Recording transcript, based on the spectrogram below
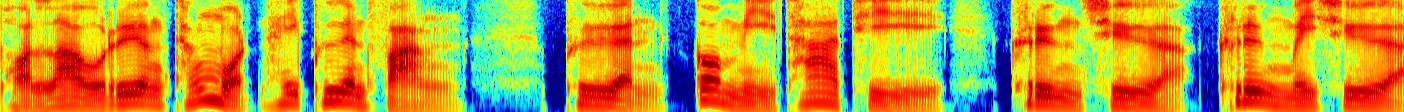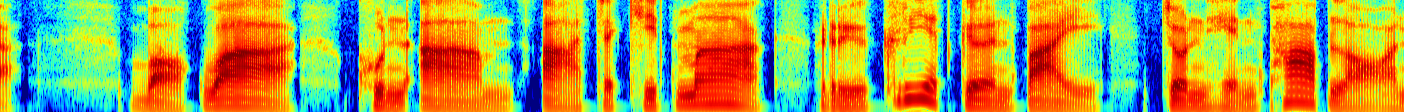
พอเล่าเรื่องทั้งหมดให้เพื่อนฟัง เพื่อนก็มีท่าที ครึ่งเชื่อ ครึ่งไม่เชื่อ บอกว่าคุณอามอาจจะคิดมาก หรือเครียดเกินไป จนเห็นภาพหลอน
